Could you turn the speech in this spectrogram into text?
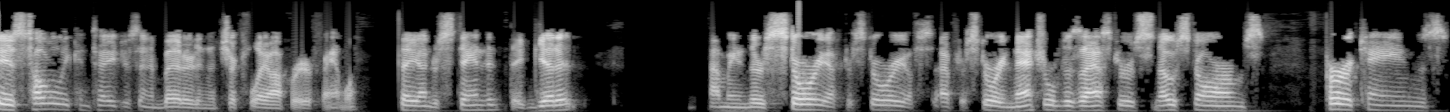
is totally contagious and embedded in the Chick fil A operator family. They understand it, they get it. I mean, there's story after story of, after story, natural disasters, snowstorms, hurricanes,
